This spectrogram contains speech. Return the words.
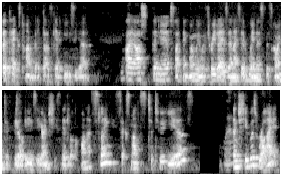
It takes time, but it does get easier. I asked the nurse, I think when we were three days in, I said, when is this going to feel easier? And she said, look, honestly, six months to two years. Wow. And she was right.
